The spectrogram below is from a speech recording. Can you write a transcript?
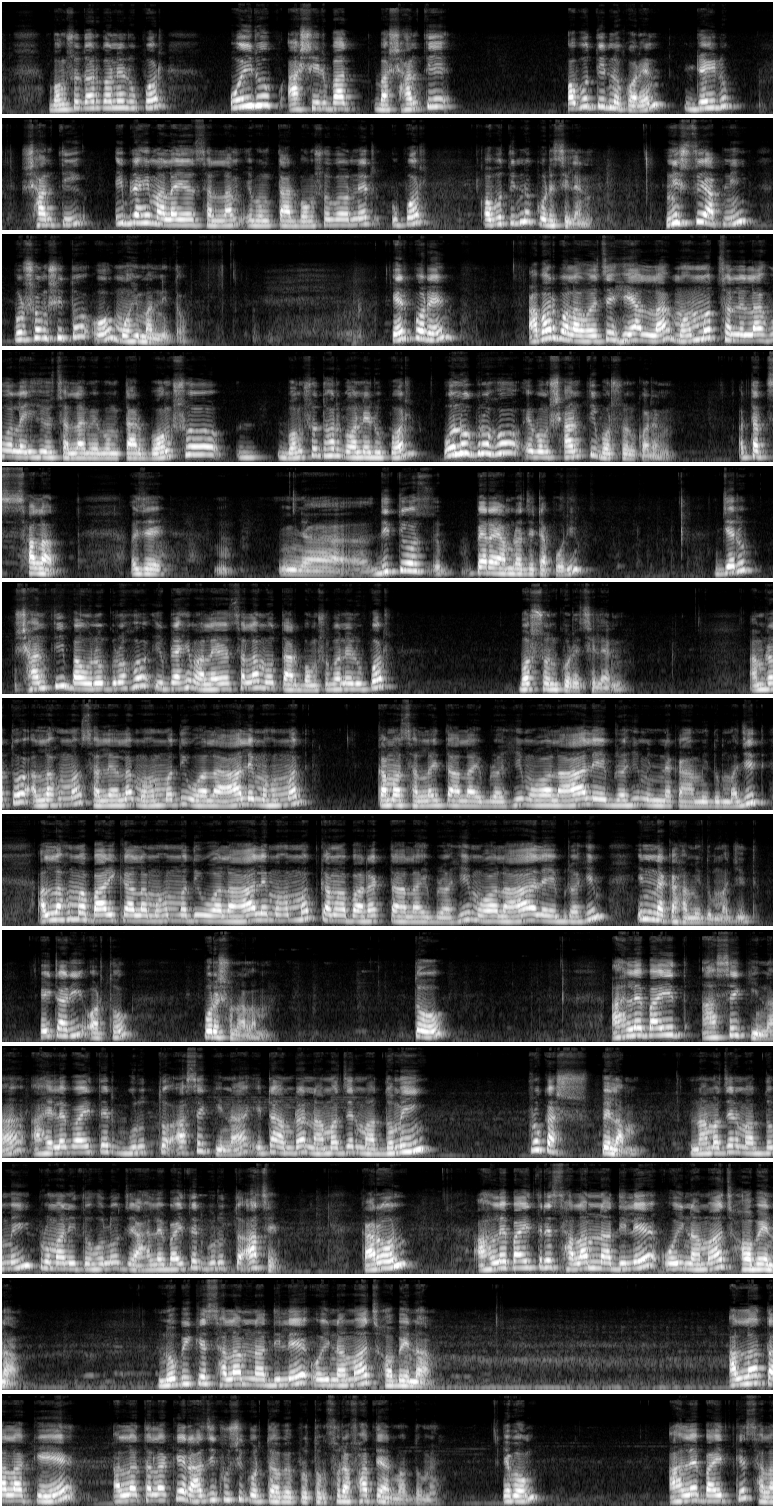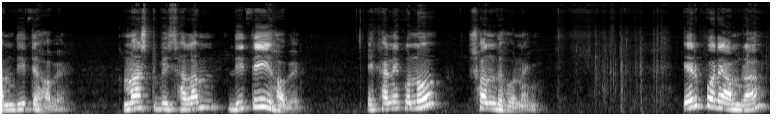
বংশধরগণের উপর ওইরূপ আশীর্বাদ বা শান্তি অবতীর্ণ করেন, যেইরূপ শান্তি ইব্রাহিম আলাইসাল্লাম এবং তার বংশগণের উপর অবতীর্ণ করেছিলেন। নিশ্চয়ই আপনি প্রশংসিত ও মহিমান্বিত। এরপরে আবার বলা হয়েছে, হে আল্লাহ, মোহাম্মদ সাল্লাহু আলহিউসাল্লাম এবং তার বংশ, বংশধরগণের উপর অনুগ্রহ এবং শান্তি বর্ষণ করেন। অর্থাৎ সালাত ওই যে দ্বিতীয় প্যারায় আমরা যেটা পড়ি, যেরূপ শান্তি বা অনুগ্রহ ইব্রাহিম আলাইসাল্লাম ও তার বংশগণের উপর বর্ষণ করেছিলেন। আমরা তো আল্লাহম্মা সাল্লাহ আল্লাহ মোহাম্মদি ওয়ালা আলে মোহাম্মদ কামা সাল্লাইতা আলা ইব্রাহিম ওয়ালা আলে ইব্রাহিম ইন্নাকা হামিদুম মাজিদ। আল্লাহুম্মা বারিক আলা মোহাম্মদি ওয়ালা আলে মোহাম্মদ কামা বারাকতা আলা ইব্রাহিম ওয়ালা আলে ইব্রাহিম ইন্নাকা হামিদুম মাজিদ। এইটারই অর্থ পড়ে শোনালাম। তো, আহলে বাইত আছে কি না আহলে বাইতের গুরুত্ব আছে কি না এটা আমরা নামাজের মাধ্যমেই প্রকাশ পেলাম। নামাজের মাধ্যমেই প্রমাণিত হলো যে আহলে বাইতের গুরুত্ব আছে। কারণ আহলে বাইতরে সালাম না দিলে ওই নামাজ হবে না। নবীকে সালাম না দিলে ওই নামাজ হবে না। আল্লাহ তালাকে আল্লাহ তালাকে রাজি খুশি করতে হবে প্রথম সুরা ফাতেহার মাধ্যমে এবং আহলে বাইতকে সালাম দিতে হবে। মাস্ট বি সালাম দিতেই হবে। এখানে কোনো সন্দেহ নাই। এরপরে আমরা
